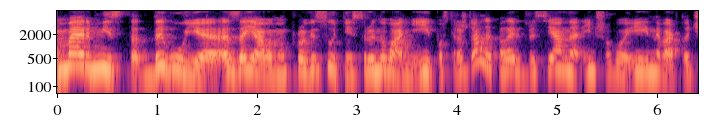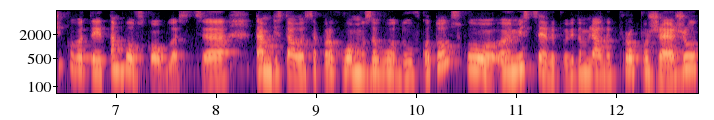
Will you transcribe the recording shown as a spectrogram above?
Мер міста дивує заявами про відсутність руйнувань і постраждалих, але від росіян іншого і не варто очікувати. Тамбовська область е, там дісталося пороховому заводу в Котовську. Е, Місцеві повідомляли про пожежу.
